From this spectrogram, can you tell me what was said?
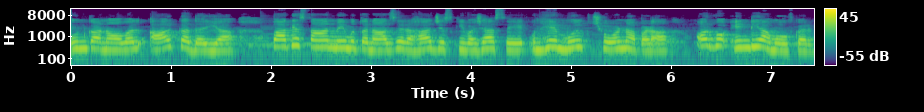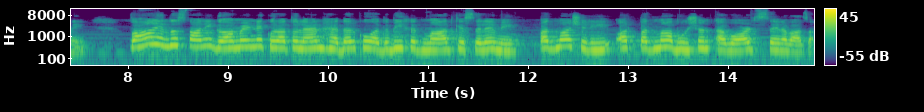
उनका नावल आग का दरिया पाकिस्तान में मुतनाज़ रहा, जिसकी वजह से उन्हें मुल्क छोड़ना पड़ा और वो इंडिया मूव करने। वहाँ हिंदुस्तानी गवर्नमेंट ने कुरातुलैन हैदर को अदबी खदमात के सिले में पद्मा श्री और पद्मा भूषण अवार्ड से नवाजा।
